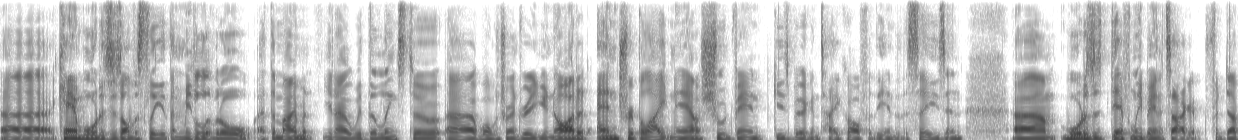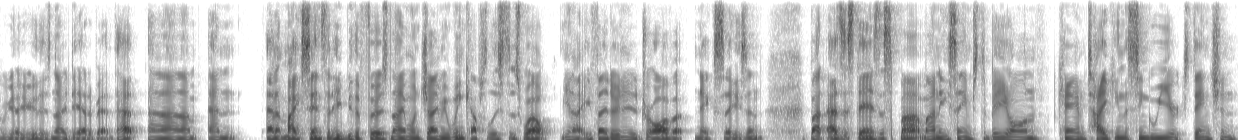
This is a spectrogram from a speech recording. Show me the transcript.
uh, Cam Waters is obviously at the middle of it all at the moment. You know, with the links to uh, Walkinshaw Andretti United and Triple Eight now. Should Van Gisbergen take off at the end of the season, um, Waters has definitely been a target for WAU. There's no doubt about that. Um, and and it makes sense that he'd be the first name on Jamie Whincup's list as well, you know, if they do need a driver next season. But as it stands, the smart money seems to be on Cam taking the single year extension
